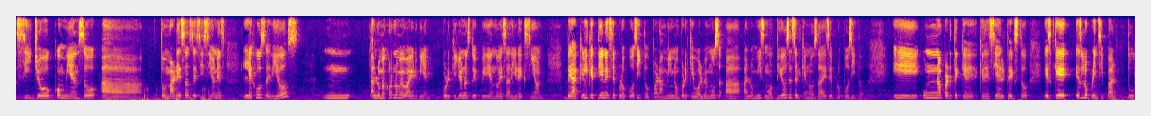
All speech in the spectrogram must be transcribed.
si yo comienzo a tomar esas decisiones lejos de Dios, mm, a lo mejor no me va a ir bien, porque yo no estoy pidiendo esa dirección de aquel que tiene ese propósito para mí, ¿no? Porque volvemos a, lo mismo, Dios es el que nos da ese propósito. Y una parte que, decía el texto es que es lo principal, tú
